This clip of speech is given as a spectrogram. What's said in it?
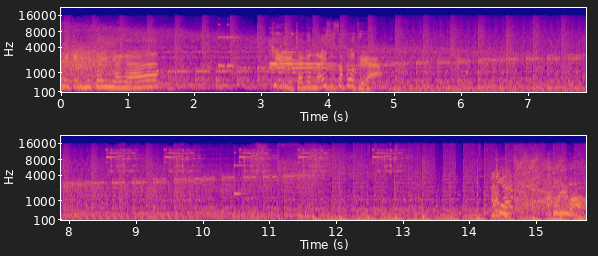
めてるみたいやが。ケリュウちゃんがナイスサポートやこれは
